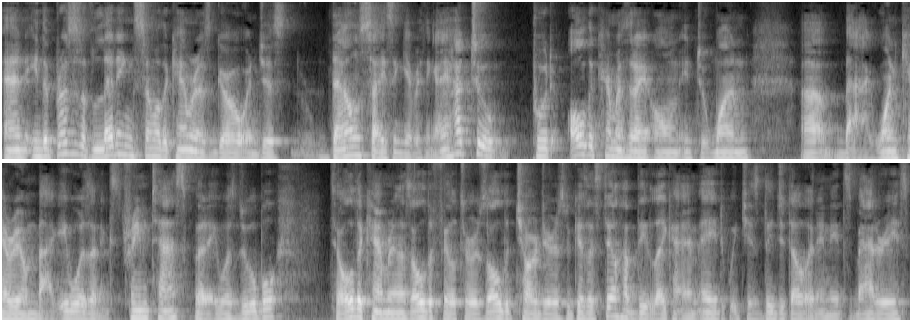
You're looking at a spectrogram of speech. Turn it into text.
And in the process of letting some of the cameras go and just downsizing everything i had to put all the cameras that I own into one uh, bag, one carry-on bag. It was an extreme task, but it was doable. So all the cameras, all the filters, all the chargers, because I still have the Leica M8, which is digital and it needs batteries.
